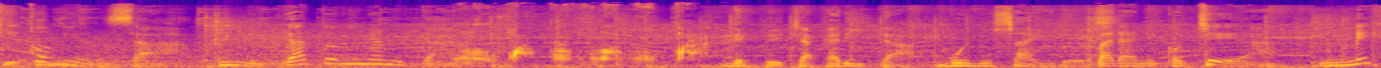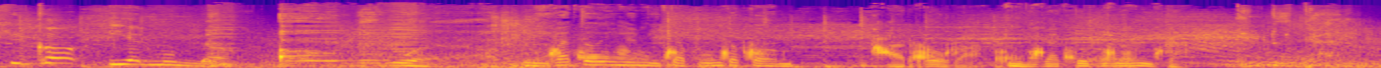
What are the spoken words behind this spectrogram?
Aquí comienza Mi Gato Dinamita. Desde Chacarita, Buenos Aires. Para Necochea, México y el mundo. MiGatoDinamita.com Arroba Mi Gato Dinamita en Twitter.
